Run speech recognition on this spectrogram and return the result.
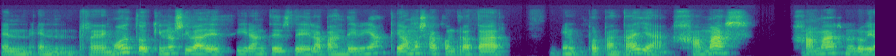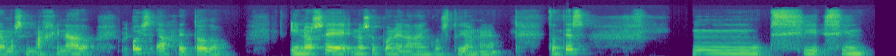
en, remoto. ¿Quién nos iba a decir antes de la pandemia que vamos a contratar por pantalla? Jamás, jamás nos lo hubiéramos imaginado. Pues Hoy se hace todo y no se, no se pone nada en cuestión. ¿eh? Entonces, mm, si, si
